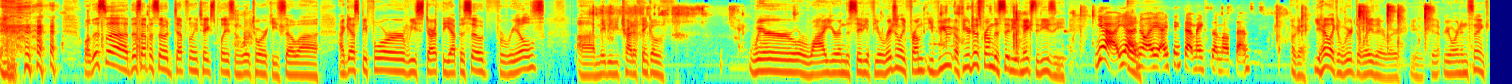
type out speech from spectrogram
well, this uh, this episode definitely takes place in War Torquay. So uh, I guess before we start the episode for reals, uh, maybe try to think of where or why you're in the city. If you're originally from, if you if you're just from the city, it makes it easy. Yeah, yeah. Oh. No, I, I think that makes the most sense. Okay, you had like a weird delay there where you, you weren't in sync.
